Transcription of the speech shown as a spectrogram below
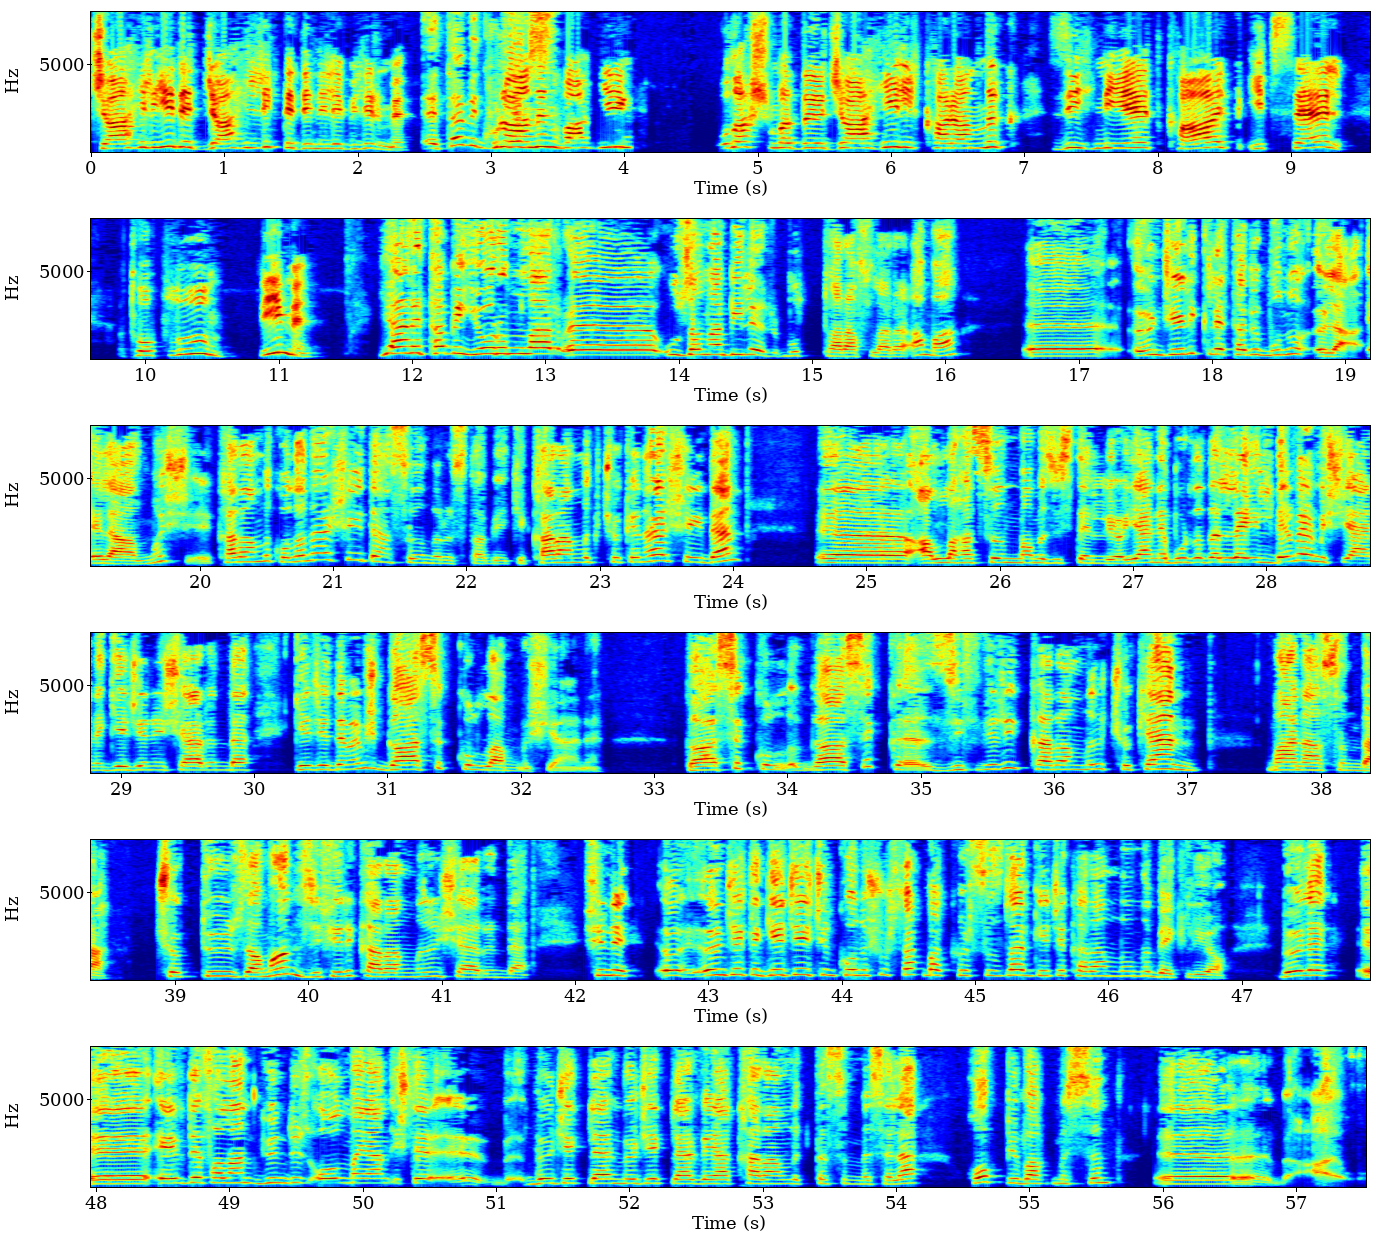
cahiliye de cahillik de denilebilir mi? E tabii. Kur'an'ın vahyin ulaşmadığı cahil, karanlık, zihniyet, kalp, içsel, toplum değil mi? Yani tabii yorumlar e, uzanabilir bu taraflara ama e, öncelikle tabii bunu ele, ele almış. E, karanlık olan her şeyden sığınırız tabii ki. Karanlık çöken her şeyden e, Allah'a sığınmamız isteniliyor. Yani burada da leyl dememiş yani gecenin şerrinden. Gece dememiş gasık kullanmış yani. Gasık, gasık e, zifiri karanlığı çöken manasında. Çöktüğü zaman zifiri karanlığın şerrinden. Şimdi öncelikle gece için konuşursak bak hırsızlar gece karanlığını bekliyor. Böyle e, evde falan gündüz olmayan işte e, böcekler möcekler veya karanlıktasın mesela hop bir bakmışsın e,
